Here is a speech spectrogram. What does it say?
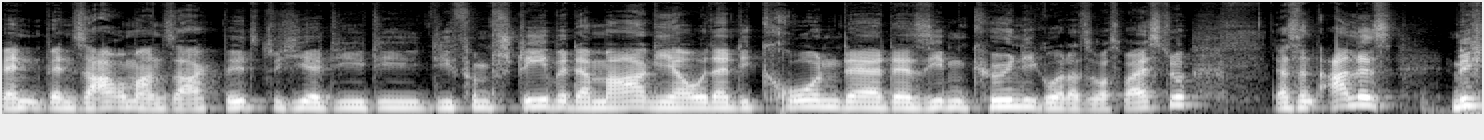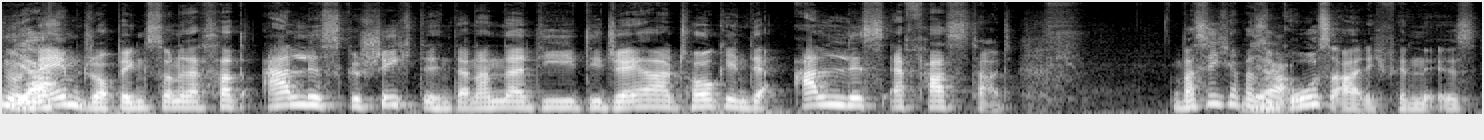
wenn, wenn Saruman sagt, willst du hier die, die, die fünf Stäbe der Magier oder die Kronen der, der sieben Könige oder sowas, weißt du? Das sind alles nicht nur Ja. Name-Droppings, sondern das hat alles Geschichte hintereinander, die, die J.R.R. Tolkien, der alles erfasst hat. Was ich aber Ja. so großartig finde, ist,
